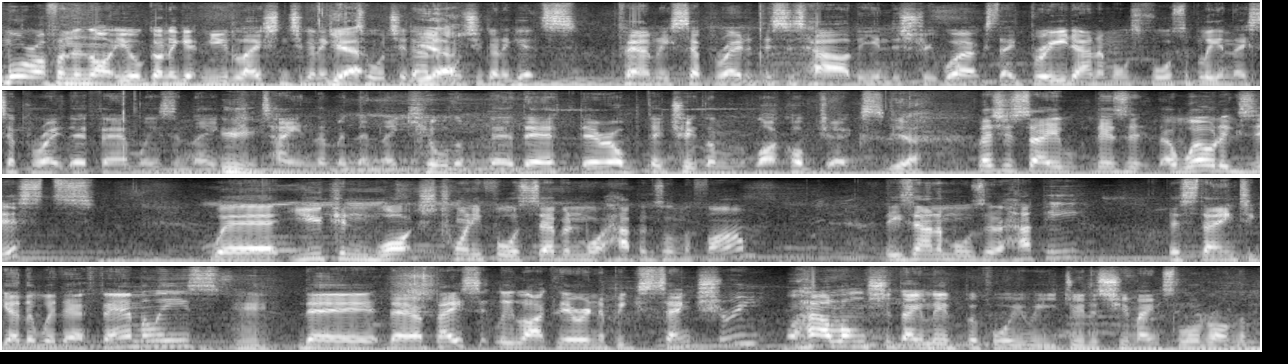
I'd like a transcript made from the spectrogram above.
More often than not, you're going to get mutilations, you're going to get Yeah, tortured yeah. animals, you're going to get families separated. This is how the industry works. They breed animals forcibly and they separate their families and they Mm. contain them and then they kill them. They're, they're, they're, ob- they treat them like objects. Yeah. Let's just say there's a, a world exists where you can watch 24 7 what happens on the farm. These animals are happy. They're staying together with their families. Mm. They're, they're basically like they're in a big sanctuary. Well, How long should they live before we do this humane slaughter on them?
